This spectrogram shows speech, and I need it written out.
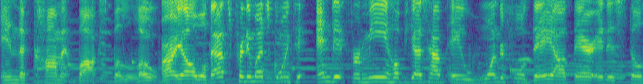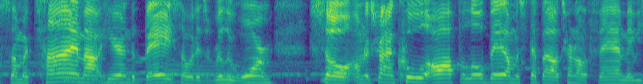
in the comment box below. All right, y'all. Well, that's pretty much going to end it for me. Hope you guys have a wonderful day out there. It is still summertime out here in the Bay, so it is really warm. So I'm going to try and cool off a little bit. I'm going to step out, turn on the fan, maybe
